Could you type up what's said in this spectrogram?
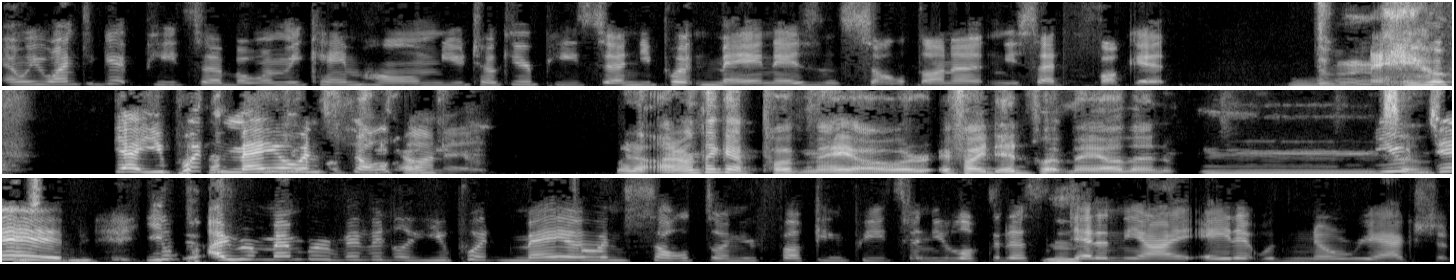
And we went to get pizza, but when we came home, you took your pizza and you put mayonnaise and salt on it, and you said, "Fuck it." The mayo? Yeah, you put mayo and salt mayo. on it. Wait, I don't think I put mayo, or if I did put mayo, then mm, You did. You, I remember vividly. You put mayo and salt on your fucking pizza, and you looked at us Mm. dead in the eye, ate it with no reaction.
